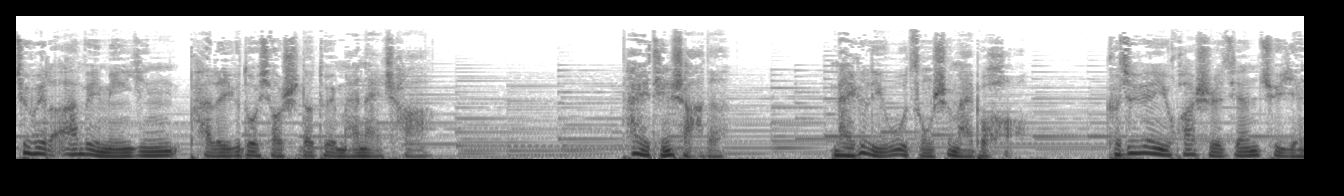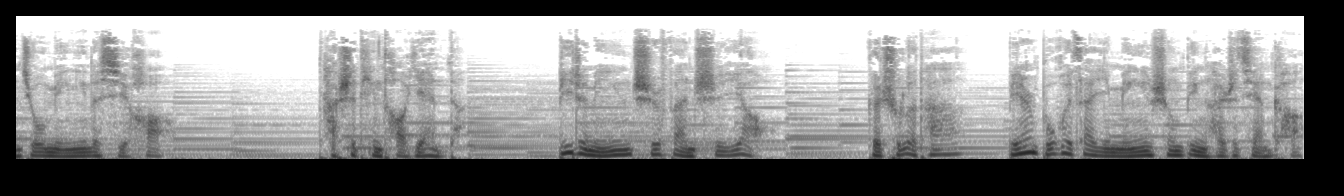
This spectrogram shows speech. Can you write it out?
却为了安慰明英排了一个多小时的队买奶茶。他也挺傻的，买个礼物总是买不好，可却愿意花时间去研究明英的喜好。他是挺讨厌的，逼着明英吃饭吃药，可除了他。别人不会在意明英生病还是健康。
